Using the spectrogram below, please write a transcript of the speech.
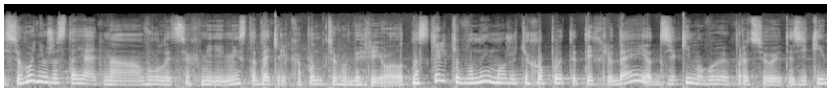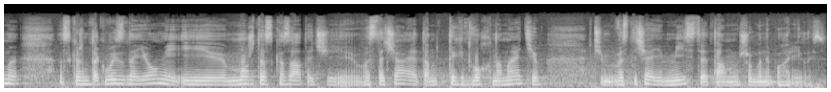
І сьогодні вже стоять на вулицях мі- міста декілька пунктів обігріву. От наскільки вони можуть охопити тих людей, от з якими ви працюєте, з якими, скажімо так, ви знайомі, і можете сказати, чи вистачає там тих двох наметів, чи вистачає їм місця там, щоб вони погрілись?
